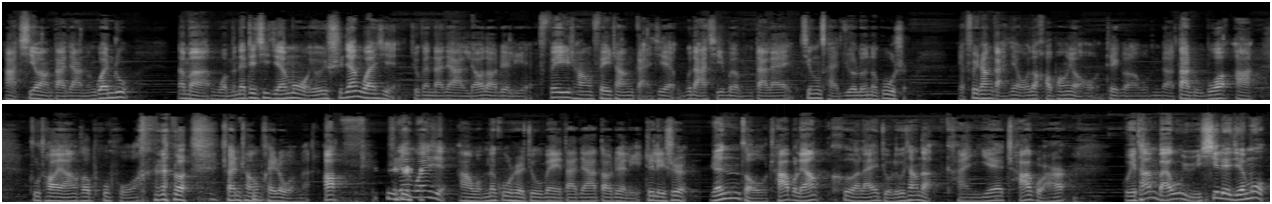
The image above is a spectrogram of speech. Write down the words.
啊。希望大家能关注。那么我们的这期节目由于时间关系，就跟大家聊到这里。非常非常感谢吴大奇为我们带来精彩绝伦的故事。也非常感谢我的好朋友，这个我们的大主播啊，朱朝阳和普普能够全程陪着我们。好，时间关系啊，我们的故事就为大家到这里。这里是人走茶不凉，客来酒留香的侃爷茶馆儿《鬼谈百物语》系列节目，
